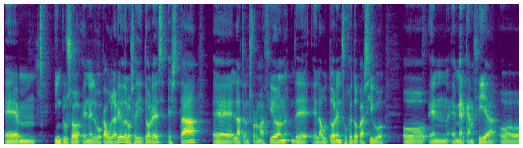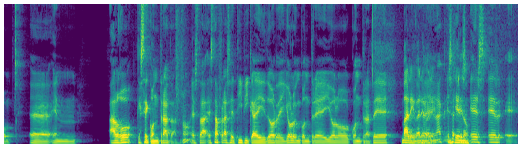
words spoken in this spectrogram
Em, incluso en el vocabulario de los editores está eh, la transformación del autor en sujeto pasivo o en, mercancía o eh, en algo que se contrata, ¿no? Esta, esta frase típica de editor de yo lo encontré, yo lo contraté. Vale, vale, vale. Es, es- es- eh,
